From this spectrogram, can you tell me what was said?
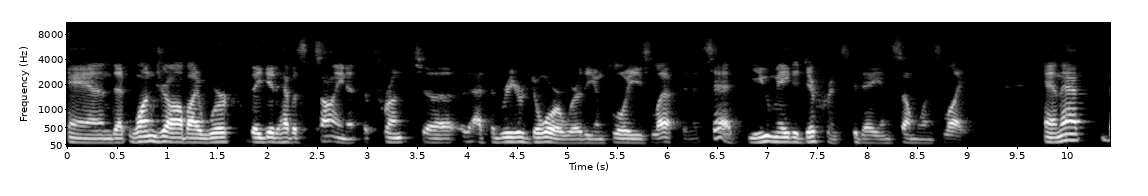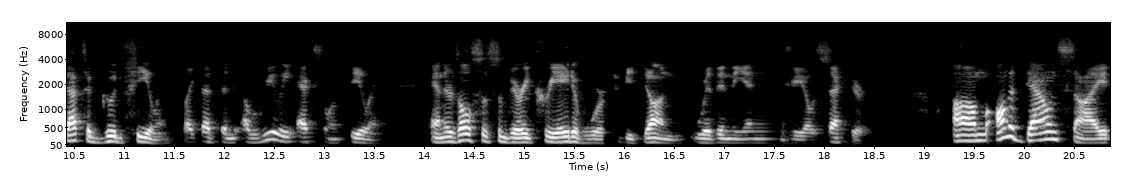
And at one job I worked, they did have a sign at the front, uh, at the rear door where the employees left, and it said, "You made a difference today in someone's life." And that that's a good feeling. Like that's a, a really excellent feeling. And there's also some very creative work to be done within the NGO sector. Um, on the downside,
